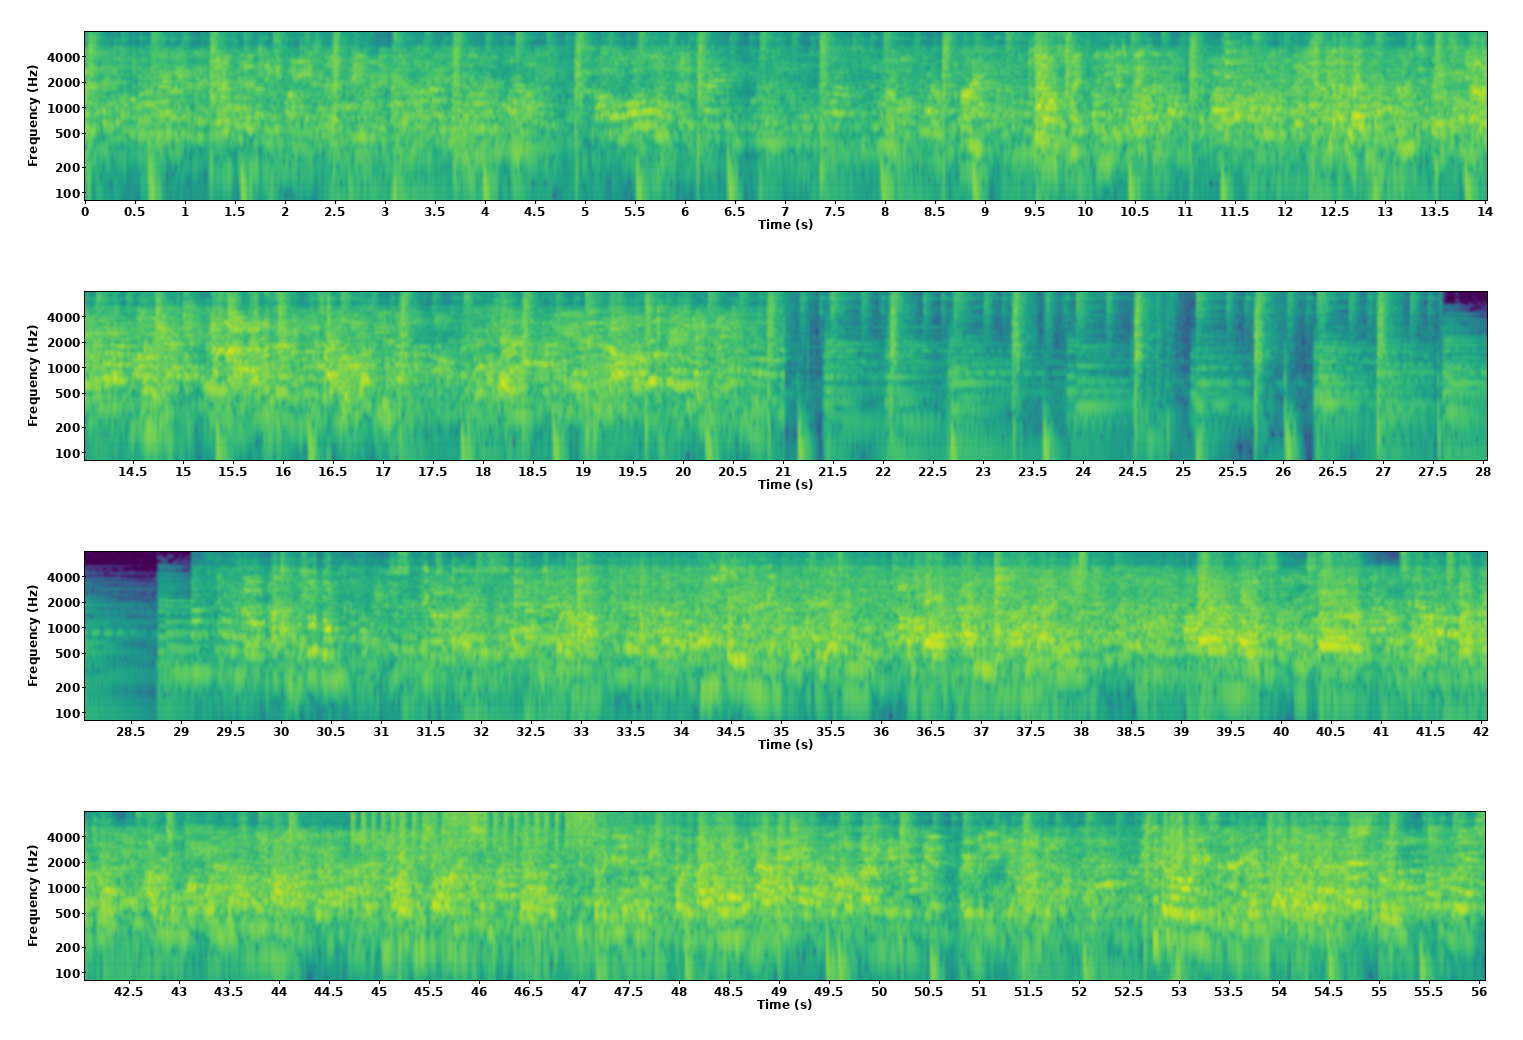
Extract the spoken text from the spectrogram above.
Meron silang chicken curry sa neighborhood yan. That's curry. Walang spice. Hindi siya spicy. Lahat ng curry spicy. Kaya Enggak, enggak, enggak, enggak, enggak, enggak, gusto tong hindi siya yung main focus eh as in pampahalo yung parang house sa sinangag, parang medyo halo lang yung mga onions. Hindi yung, hindi, pa, hindi siya curry soup na yun talaga yung main part. kasi parang Japanese curry. Ito parang may Indian or Malaysian. Mga ganun. Hindi pala ako mahilig sa curry and I kinda like it. So, good vibes.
